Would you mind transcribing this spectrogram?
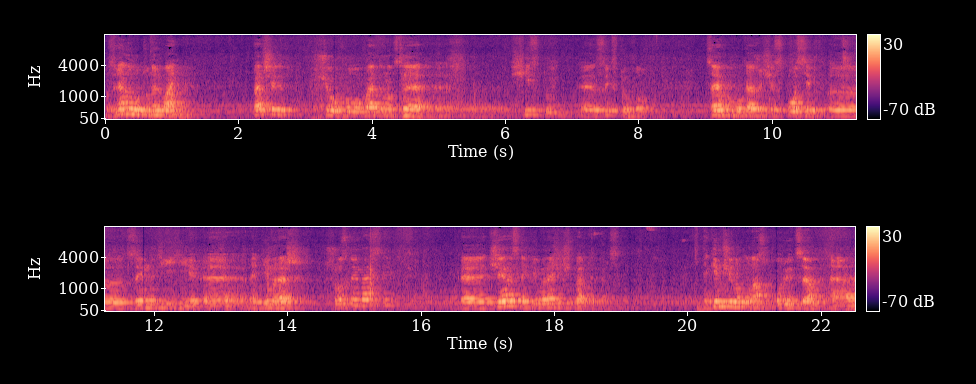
Розглянемо тунелювання. Перше, що було введено, це е, 6 to, е, 6 to 4. Це, грубо кажучи, спосіб е, взаємодії е, IP-мереж 6 версії е, через IP-мережі 4 версії. Яким чином у нас утворюється е,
